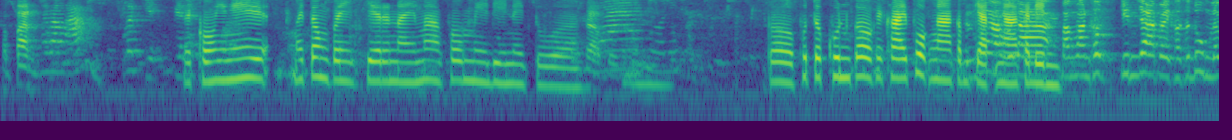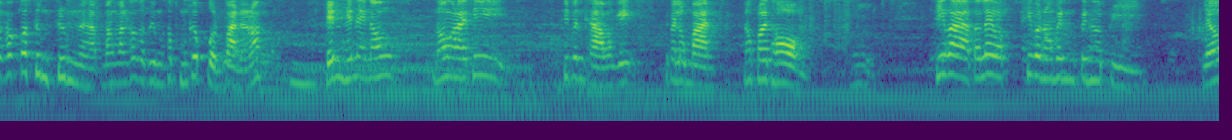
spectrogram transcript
กำปั้น ในบางอันเลิกเก็บเก็บแต่ของอย่างนี้ไม่ต้องไปเจรไนมากเพราะมีดีในตัว ครับผม ก็พุทธคุณก็คล้ายๆ พวกงากำจัดถึว่งากระเด็น บางวันเขากินหญ้าไปเขาสะดุ้งแล้วเขาก็ซึมซึมๆนะครับบางวันเขาก็ซึมเขาผมก็ปวดฟันนะเนาะเห็นเห็นไอ้น้องน้องอะไรที่ที่เป็นข่าวเมื่อกี้ที่ไปโรงพยาบาลน้องพลอยทอง ที่ว่าตอนแรกว่าที่ว่าน้องเป็นเป็นเฮอร์ปี แล้ว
